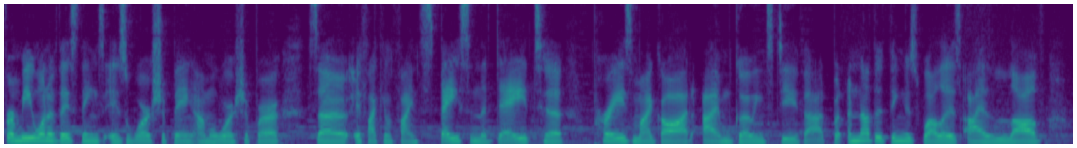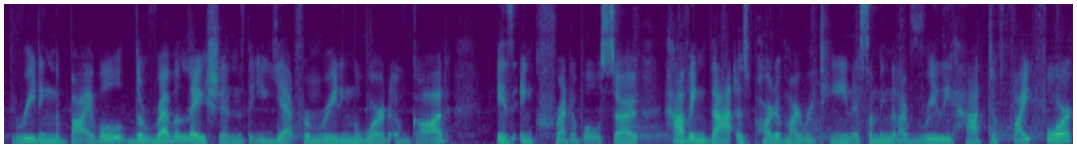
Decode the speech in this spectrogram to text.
For me, one of those things is worshiping. I'm a worshiper. So if I can find space in the day to praise my God, I'm going to do that. But another thing as well is I love reading the Bible. The revelations that you get from reading the Word of God is incredible. So, having that as part of my routine is something that I've really had to fight for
